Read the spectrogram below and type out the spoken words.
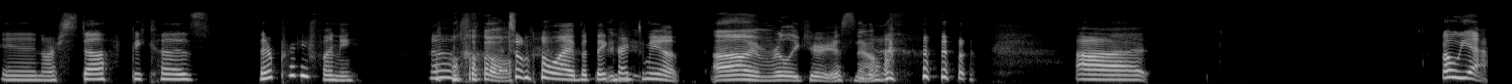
in our stuff because they're pretty funny. I don't, I Oh, don't know why, but they cracked me up. I'm really curious now. Yeah. uh oh yeah.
